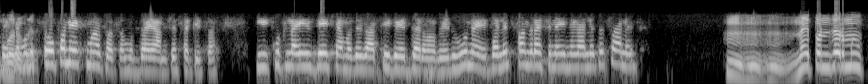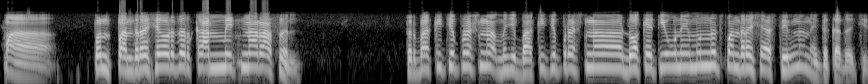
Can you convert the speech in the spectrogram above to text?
त्याच्यामुळे तो पण एक महत्त्वाचा मुद्दा आहे आमच्यासाठीचा की कुठल्याही देशामध्ये जातीभेद धर्मभेद होऊ नये भलेच पंधराशे नाही मिळाले तर चालेल. हम्म, हम्म, हम्म. नाही पण जर मग पण पंधराशेवर जर काम मिटणार असेल तर बाकीचे प्रश्न म्हणजे बाकीचे प्रश्न डोक्यात येऊ नये म्हणूनच पंधराशे असतील ना नाही तर कदाचित.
